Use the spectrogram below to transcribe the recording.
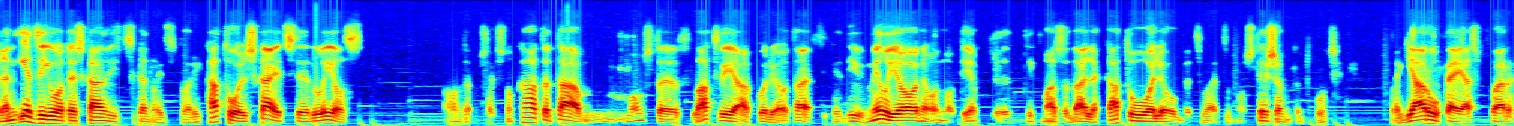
gan iedzīvotājs skaits, gan līdz to arī katoļu skaits ir liels. Un, saks, nu, kā tad tā mums te Latvijā, kur jau tā ir tikai divi miljoni, un no tiem tik maza daļa katoļu, bet vai mums tiešām būtu jārūpējas par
